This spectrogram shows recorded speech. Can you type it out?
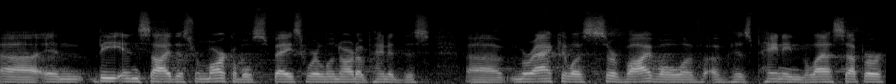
uh, and be inside this remarkable space where Leonardo painted this uh, miraculous survival of, of his painting, The Last Supper.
